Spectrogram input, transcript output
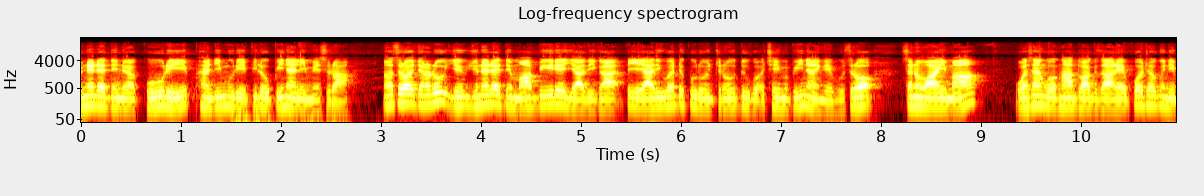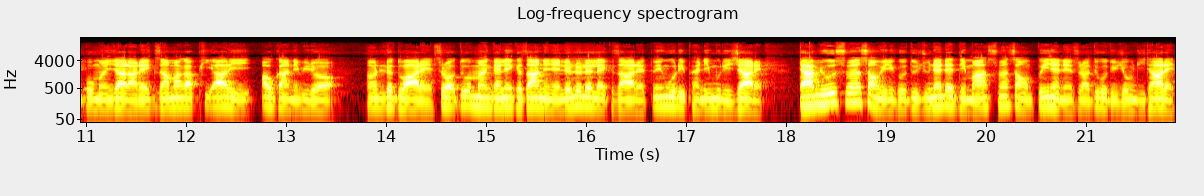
United တင်တဲ့ဂိုးတွေဖန်တီးမှုတွေပြုလုပ်ပေးနိုင်လိမ့်မယ်ဆိုတာနော်ဆိုတော့ကျွန်တော်တို့ United တင်မှာပြီးခဲ့တဲ့ယာဒီကရာဒီဝက်တစ်ခုလုံးကျွန်တော်တို့သူ့ကိုအချိန်မပေးနိုင်ခဲ့ဘူးဆိုတော့ဇန်နဝါရီမှာဝက်ဆန်ကိုငှားသွားကစားတယ်ပွဲထုတ်ခွင့်တွေပုံမှန်ရလာတယ်ကစားမက PR တွေအောက်ကနေပြီးတော့ နော်လွတ်သွားတယ်ဆိုတော့သူအမှန်ကန်လေးကစားနေတယ်လွတ်လွတ်လပ်လပ်ကစားတယ်တွင်းကိုတွေဖန်တီးမှုတွေရတယ်ဒါမျိုးစွမ်းဆောင်ရည်တွေကိုသူ United တင်မှာစွမ်းဆောင်ပေးနိုင်တယ်ဆိုတာသူ့ကိုသူယုံကြည်ထားတယ်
